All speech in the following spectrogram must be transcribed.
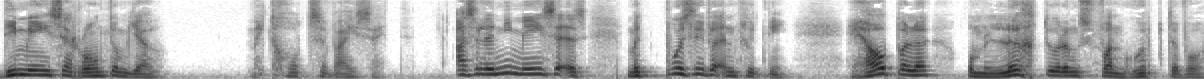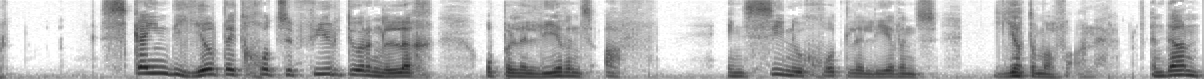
die mense rondom jou met God se wysheid. As hulle nie mense is met positiewe invloed nie, help hulle om ligtorings van hoop te word. Skyn die heeltyd God se vuurtoring lig op hulle lewens af en sien hoe God hulle lewens heeltemal verander. En dan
